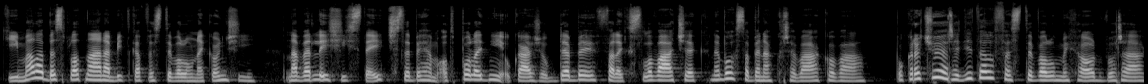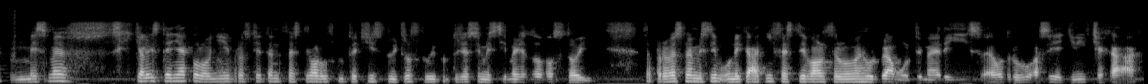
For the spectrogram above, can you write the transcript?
Tím ale bezplatná nabídka festivalu nekončí. Na vedlejších stage se během odpolední ukážou Deby, Felix Slováček nebo Sabina Křeváková. Pokračuje ředitel festivalu Michal Dvořák. My jsme chtěli stejně jako loni prostě ten festival uskutečnit stůj co stůj, protože si myslíme, že to, to stojí. Za prvé jsme, myslím, unikátní festival filmové hudby a multimédií svého druhu, asi jediný v Čechách.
